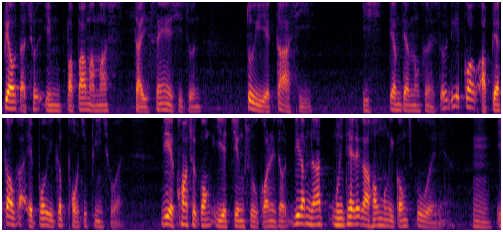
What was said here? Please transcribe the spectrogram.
表达出因爸爸妈妈在生的时阵对伊的驾驶。伊是点点拢可能，所以你讲后壁到个下晡伊个铺一片出来，你会看出讲伊的情绪管理做。你敢知媒体咧甲访问伊讲一句话尔？嗯，伊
